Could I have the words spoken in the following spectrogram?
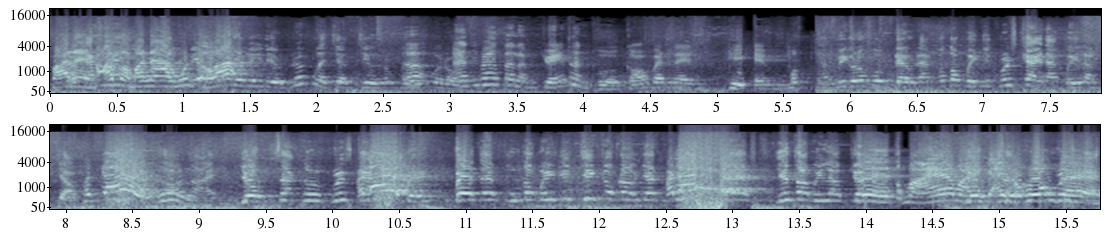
pha này hỏi mà mana quýnh được á. đều rất là chần chừ trong tình à, huống vừa rồi. Antifact ta làm choáng thành vừa có Benland Thì em mất. Microphone đều đang có tốc biến nhưng Chris Sky đang bị làm chậm. Kêu! Ở lại dồn sát thương Chris tốc biến BTM cũng tốc biến nhưng chiến công đâu nhanh nhưng ta bị làm choáng mẹ mày chạy được luôn kìa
